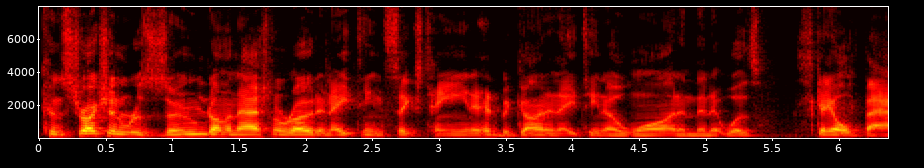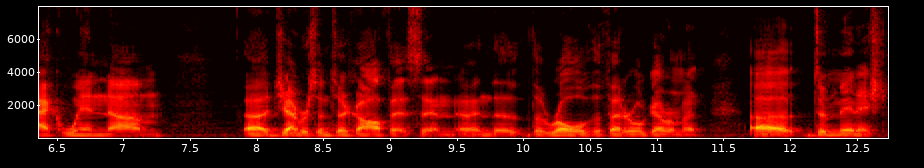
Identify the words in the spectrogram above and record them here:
construction resumed on the national road in 1816. It had begun in 1801, and then it was scaled back when um, uh, Jefferson took office and, and the, the role of the federal government uh, diminished.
